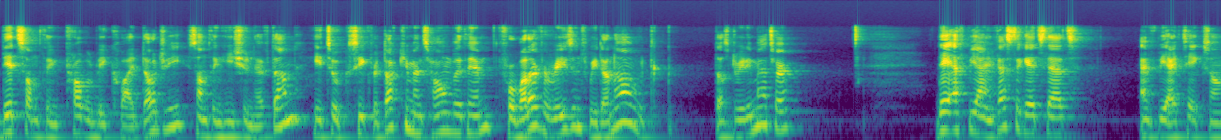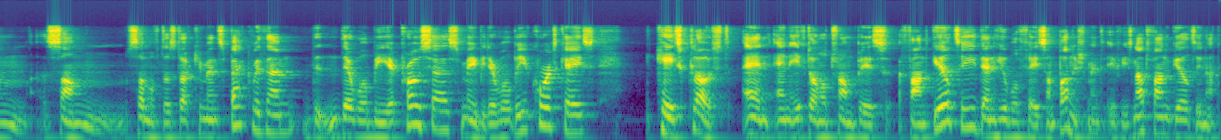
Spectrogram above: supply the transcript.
did something probably quite dodgy, something he shouldn't have done. He took secret documents home with him for whatever reasons we don't know. It doesn't really matter. The FBI investigates that FBI take some some some of those documents back with them. There will be a process. Maybe there will be a court case. Case closed. And and if Donald Trump is found guilty, then he will face some punishment. If he's not found guilty, not.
